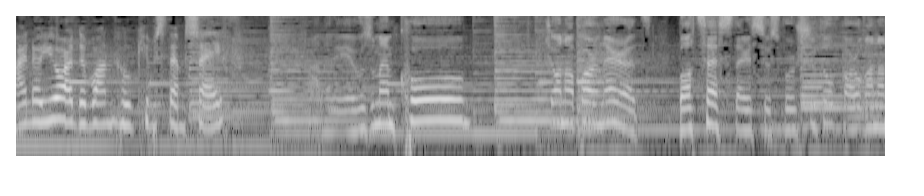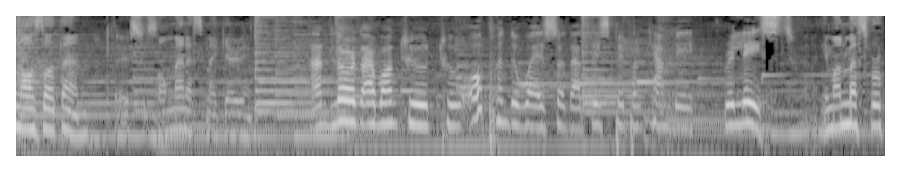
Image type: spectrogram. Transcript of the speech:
I know you are the one who keeps them safe. Եվ ուզում եմ քո ճանապարհները բացես Տեր Հիսուս, որ շուտով կարողանան ազատեն Տեր Հիսուս ամենս մեկերին։ And Lord, I want you to open the way so that these people can be released. Իմանում ես որ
